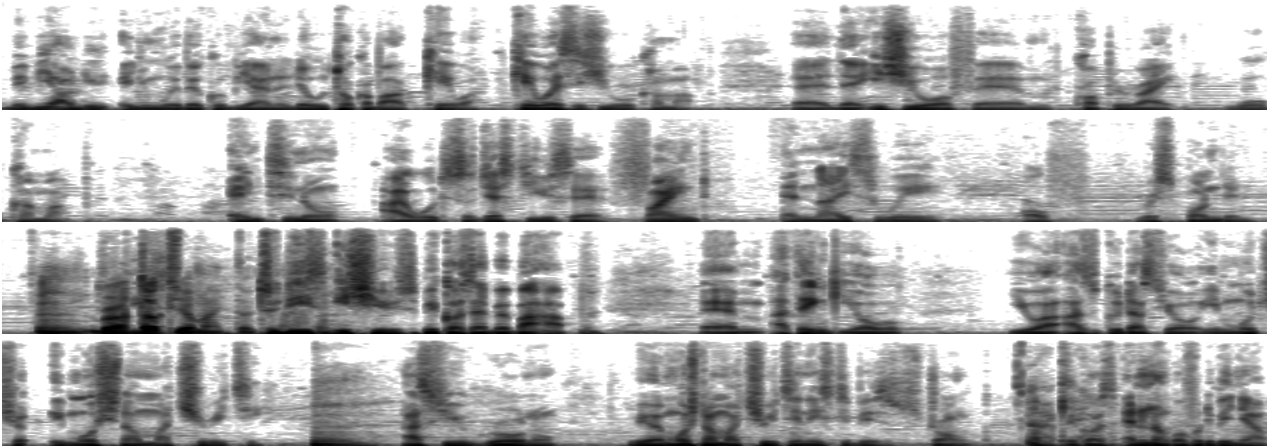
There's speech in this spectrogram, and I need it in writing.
maybe I'll do anywhere they could be, and they will talk about Kaywa. Kaywa's issue will come up. Uh, the issue of um, copyright will come up. And you know, I would suggest to you, say, find a nice way of responding. Mm, bro, talk to your mic, to to these mic. issues because I back up. Um, I think you're you are as good as your emotion, emotional maturity. Mm. As you grow, no, your emotional maturity needs to be strong. Okay. Because I don't know for the I,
